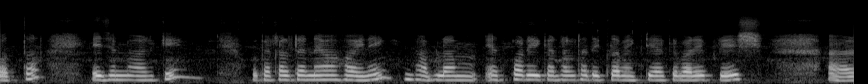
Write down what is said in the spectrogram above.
গর্ত, এই জন্য আর কি। ওই কাঁঠালটা নেওয়া হয় নাই ভাবলাম এরপরে এই কাঁঠালটা দেখলাম একটি একেবারে ফ্রেশ, আর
